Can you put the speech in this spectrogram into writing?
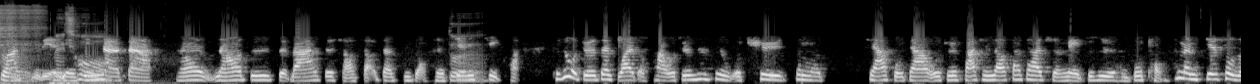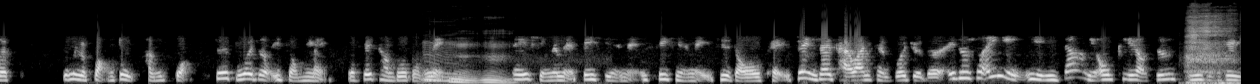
瓜子脸、眼睛大大，然后然后就是嘴巴就小小的这种很纤细款。可是我觉得在国外的话，我觉得那是我去这么其他国家，我觉得发现到大家的审美就是很不同，他们接受的那个广度很广，就是不会只有一种美，有非常多种美。嗯嗯，A 型的美、B 型的美、C 型的美，其实都 OK。所以你在台湾，你可能不会觉得，哎，就是说，哎，你你你这样你 OK 哦，就是你怎么可以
